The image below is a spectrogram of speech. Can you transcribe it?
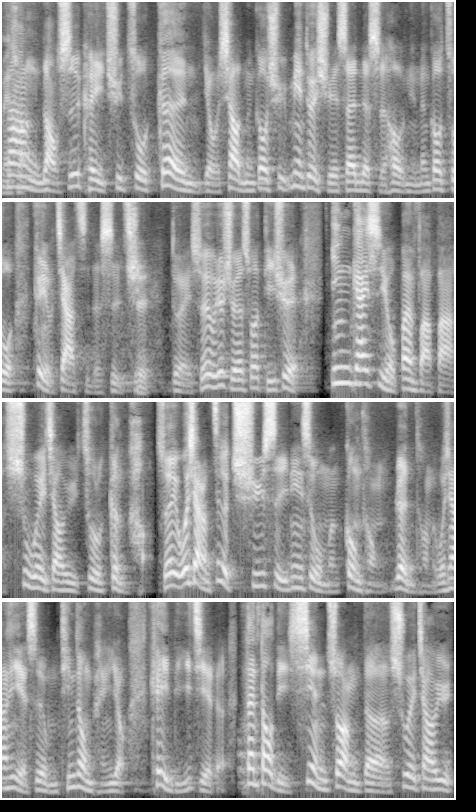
让老师可以去做更有效，能够去面对学生的时候，你能够做更有价值的事情。是。对，所以我就觉得说，的确应该是有办法把数位教育做得更好。所以我想，这个趋势一定是我们共同认同的。我相信也是我们听众朋友可以理解的。但到底现状的数位教育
